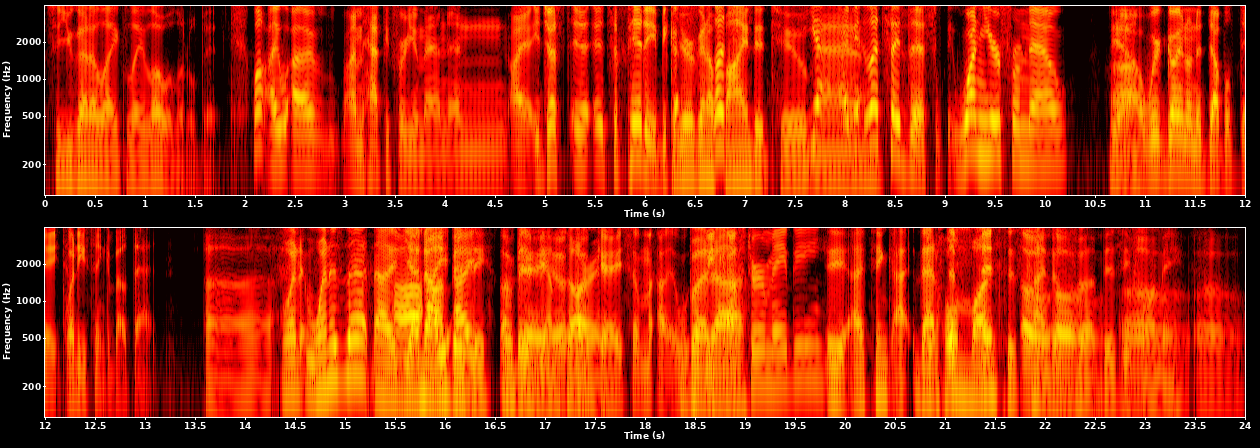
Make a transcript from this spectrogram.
So you got to like lay low a little bit. Well, I, I I'm happy for you, man, and I it just it, it's a pity because You're going to find it too, Yeah, man. I mean, let's say this: one year from now, Yeah. uh, we're going on a double date. What do you think about that? Uh, when when is that? Uh, yeah, no, Uh, I- I'm busy. I- I'm busy. I'm uh, sorry. Okay, so uh, w- But, week uh, after maybe. Yeah, I think I, that It's whole month fifth- is kind oh, of uh, oh, busy for me. oh, Oh.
